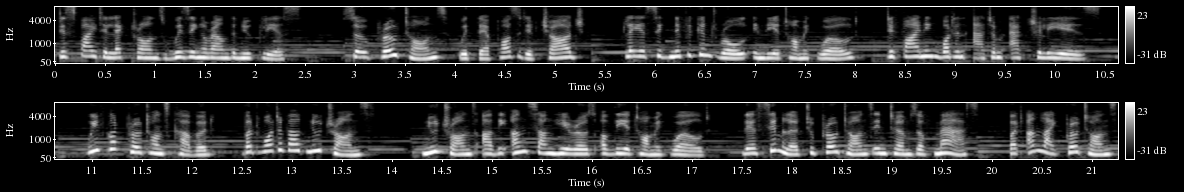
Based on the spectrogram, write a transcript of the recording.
despite electrons whizzing around the nucleus. So protons, with their positive charge, play a significant role in the atomic world, defining what an atom actually is. We've got protons covered, but what about neutrons? Neutrons are the unsung heroes of the atomic world. They're similar to protons in terms of mass, but unlike protons,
